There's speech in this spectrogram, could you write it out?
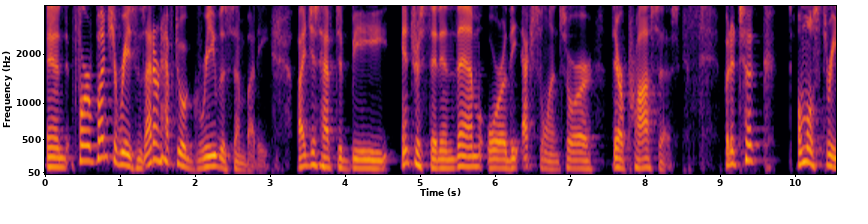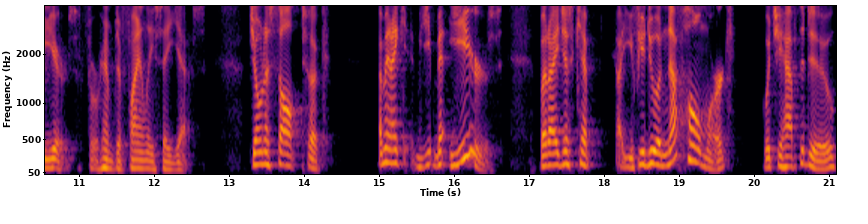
and for a bunch of reasons. I don't have to agree with somebody. I just have to be interested in them or the excellence or their process. But it took almost three years for him to finally say yes. Jonas Salk took, I mean, I years, but I just kept. If you do enough homework, which you have to do,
